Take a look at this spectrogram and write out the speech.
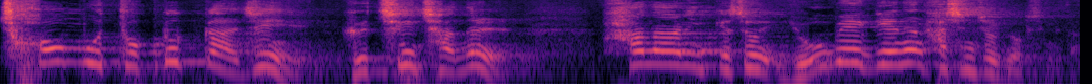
처음부터 끝까지 그 칭찬을 하나님께서 욥에게는 하신 적이 없습니다.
